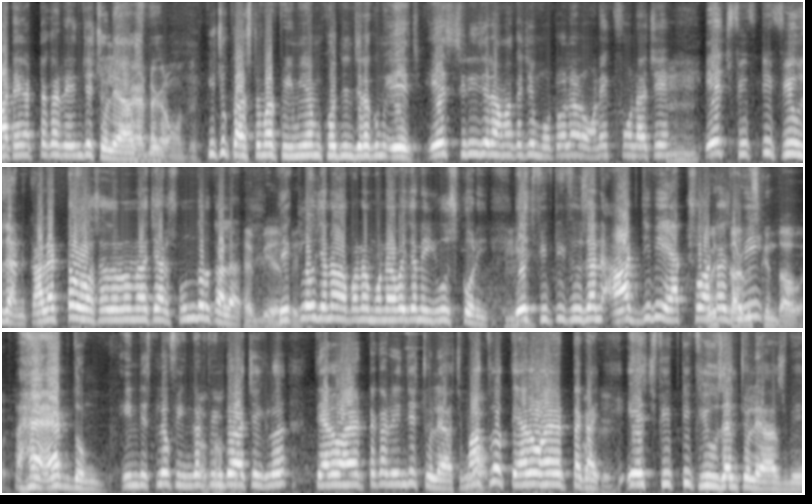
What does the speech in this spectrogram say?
আট হাজার টাকার রেঞ্জে চলে আসবে। কিছু কাস্টমার প্রিমিয়াম খোঁজেন যেরকম এজ এজ সিরিজের আমার কাছে মোটোলার অনেক ফোন আছে। এজ ফিফটি ফিউজান কালারটাও অসাধারণ আছে আর সুন্দর কালার. দেখলেও যেন আপনার মনে হবে যেন ইউজ করি। এজ ফিফটি ফিউজান আট জিবি একশো আঠাশ জিবি হ্যাঁ একদম। ইন ডিসপ্লে ফিঙ্গারপ্রিন্টও. আছে এগুলো তেরো হাজার টাকা রেঞ্জে চলে আসে মাত্র তেরো হাজার টাকায় এইচ ফিফটি ফিউজান চলে আসবে।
